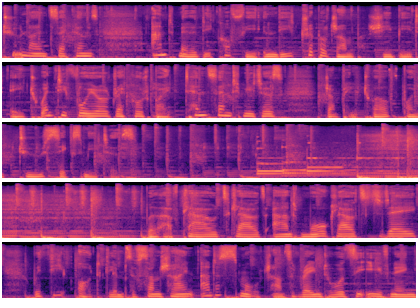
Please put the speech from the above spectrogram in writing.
23.29 seconds. And Melody Coffey in the triple jump. She beat a 24 year old record by 10 centimetres, jumping 12.26 metres. We'll have clouds, clouds, and more clouds today, with the odd glimpse of sunshine and a small chance of rain towards the evening.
